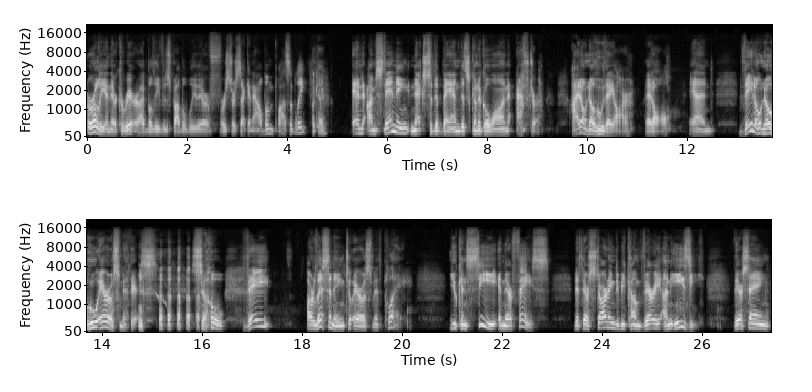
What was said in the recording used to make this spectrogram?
early in their career. I believe it was probably their first or second album, possibly. Okay. And I'm standing next to the band that's going to go on after. I don't know who they are at all. And they don't know who Aerosmith is. so they are listening to Aerosmith play. You can see in their face that they're starting to become very uneasy. They're saying,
